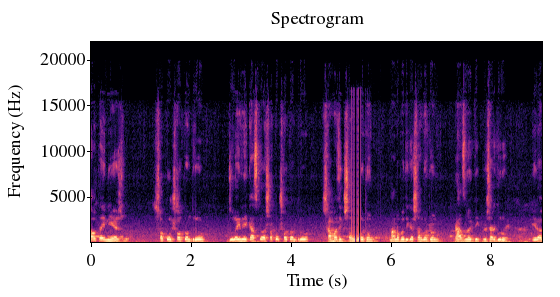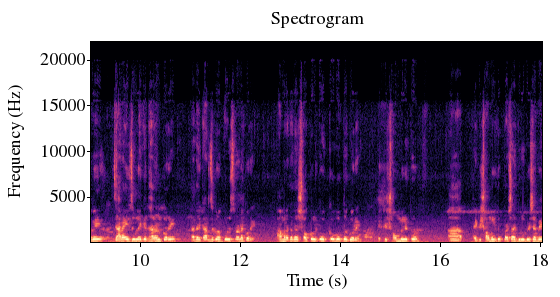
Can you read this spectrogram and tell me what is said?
আওতায় নিয়ে আসব। সকল স্বতন্ত্র, জুলাই নিয়ে কাজ করা সকল স্বতন্ত্র সামাজিক সংগঠন, মানবাধিকার সংগঠন, রাজনৈতিক প্রেশার গ্রুপ এভাবে যারা এই জুলাইকে ধারণ করে, তাদের কার্যক্রম পরিচালনা করে, আমরা তাদের সকলকে ঐক্যবদ্ধ করে একটি সম্মিলিত একটি সম্মিলিত প্রেশার গ্রুপ হিসেবে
